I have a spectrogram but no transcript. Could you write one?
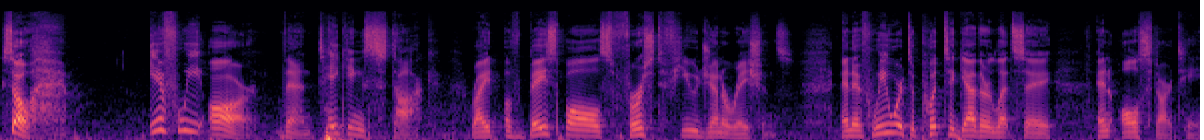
So if we are then taking stock right, of baseball's first few generations. And if we were to put together, let's say, an all star team,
